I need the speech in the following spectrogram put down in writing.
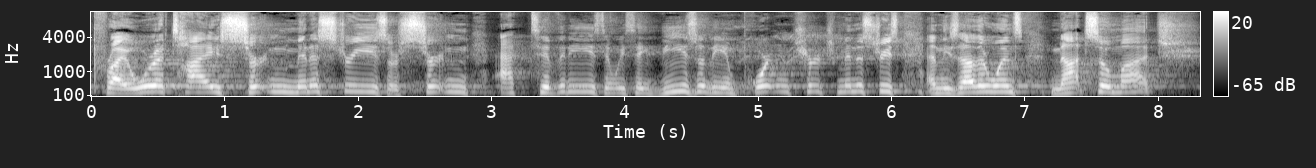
prioritize certain ministries or certain activities, and we say these are the important church ministries, and these other ones, not so much.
